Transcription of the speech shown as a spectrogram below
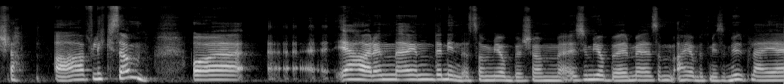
Slapp av, liksom. Og uh, jeg har en, en venninne som som, som, jobber med, som har jobbet mye som hudpleie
